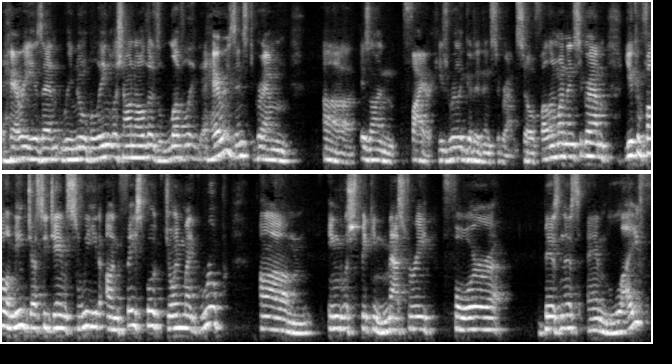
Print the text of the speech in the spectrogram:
Harry is at Renewable English on all those lovely. Harry's Instagram uh, is on fire. He's really good at Instagram. So follow him on Instagram. You can follow me, Jesse James Swede, on Facebook. Join my group, um, English Speaking Mastery for Business and Life.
